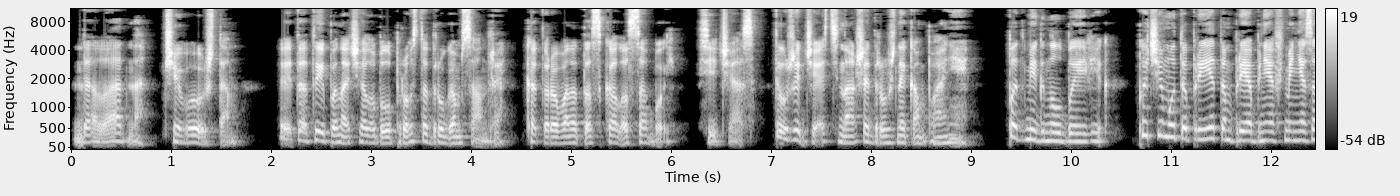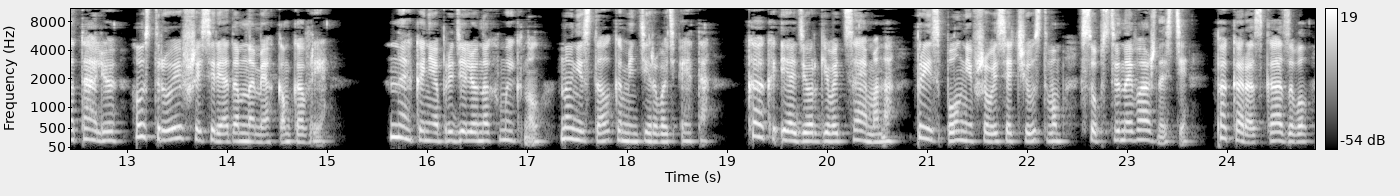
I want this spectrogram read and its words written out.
«Да ладно, чего уж там. Это ты поначалу был просто другом Сандры, которого она таскала с собой. Сейчас ты уже часть нашей дружной компании», – подмигнул боевик, почему-то при этом приобняв меня за талию, устроившись рядом на мягком ковре. Нека неопределенно хмыкнул, но не стал комментировать это – как и одергивать Саймона, преисполнившегося чувством собственной важности, пока рассказывал,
